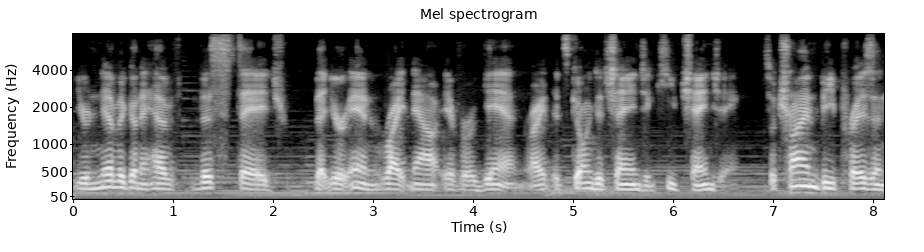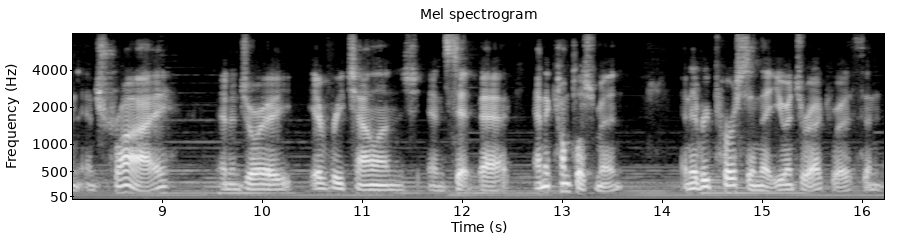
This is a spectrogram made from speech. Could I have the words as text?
you're never going to have this stage that you're in right now ever again, right? It's going to change and keep changing. So try and be present and try and enjoy every challenge and setback and accomplishment and every person that you interact with and,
